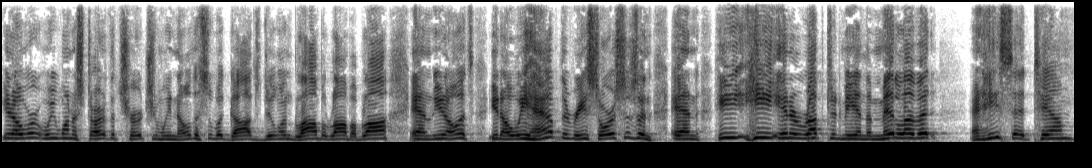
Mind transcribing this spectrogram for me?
you know, we want to start the church and we know this is what God's doing, blah, blah, blah, blah, blah. And, you know, it's, you know, we have the resources. And, and he, he interrupted me in the middle of it and he said, Tim,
